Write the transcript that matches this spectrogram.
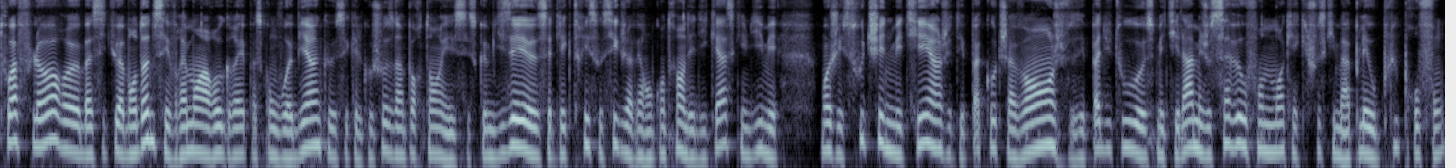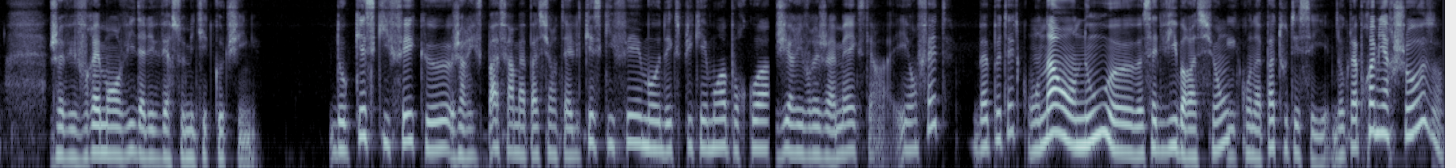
toi, Flore, euh, bah, si tu abandonnes, c'est vraiment un regret parce qu'on voit bien que c'est quelque chose d'important. Et c'est ce que me disait euh, cette lectrice aussi que j'avais rencontrée en dédicace, qui me dit Mais moi, j'ai switché de métier. Hein, J'étais pas coach avant, je faisais pas du tout euh, ce métier-là, mais je savais au fond de moi qu'il y a quelque chose qui m'appelait au plus profond. J'avais vraiment envie d'aller vers ce métier de coaching. Donc, qu'est-ce qui fait que j'arrive pas à faire ma patientèle? Qu'est-ce qui fait, Maud Expliquez-moi pourquoi j'y arriverai jamais, etc. Et en fait, bah, peut-être qu'on a en nous euh, cette vibration et qu'on n'a pas tout essayé. Donc la première chose,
